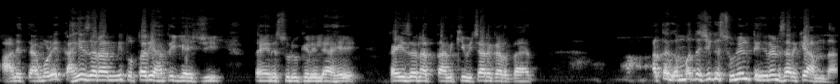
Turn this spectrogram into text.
आणि त्यामुळे काही जणांनी तुतारी हाती घ्यायची तयारी सुरू केलेली आहे. काही जण आता आणखी विचार करतायत. आता गंमत अशी की सुनील टिंगरेंसारखे आमदार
